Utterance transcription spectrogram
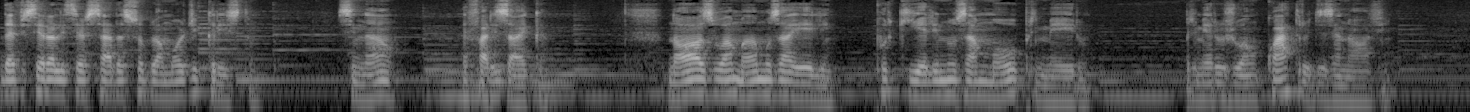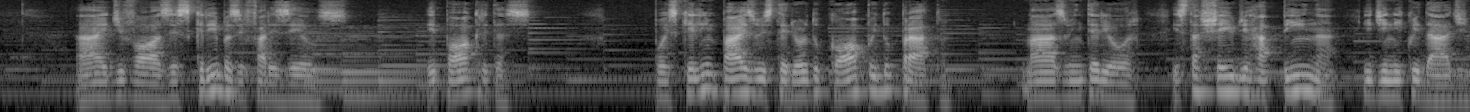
deve ser alicerçada sobre o amor de Cristo, senão é farisaica. Nós o amamos a Ele, porque Ele nos amou primeiro. 1 João 4,19 Ai de vós, escribas e fariseus, hipócritas, pois que limpais o exterior do copo e do prato, mas o interior está cheio de rapina e de iniquidade.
